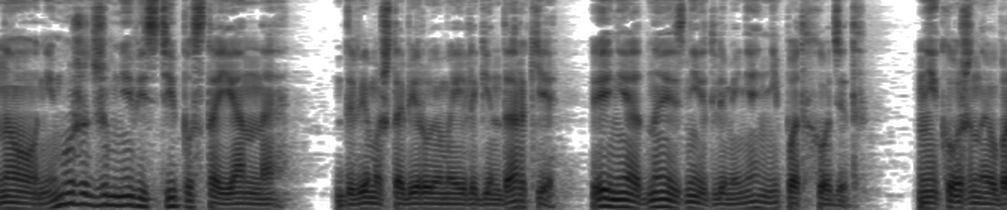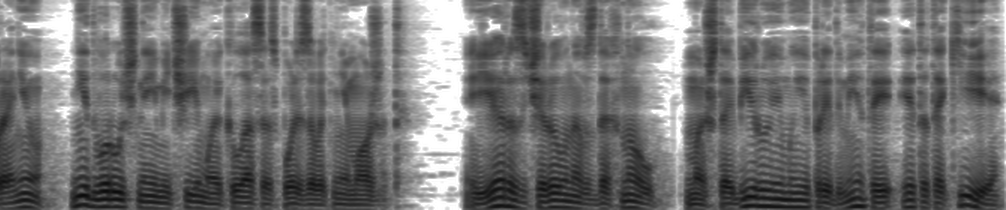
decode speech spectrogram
Но не может же мне вести постоянно. Две масштабируемые легендарки, и ни одна из них для меня не подходит. Ни кожаную броню, ни двуручные мечи мой класс использовать не может. Я разочарованно вздохнул, Масштабируемые предметы – это такие,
